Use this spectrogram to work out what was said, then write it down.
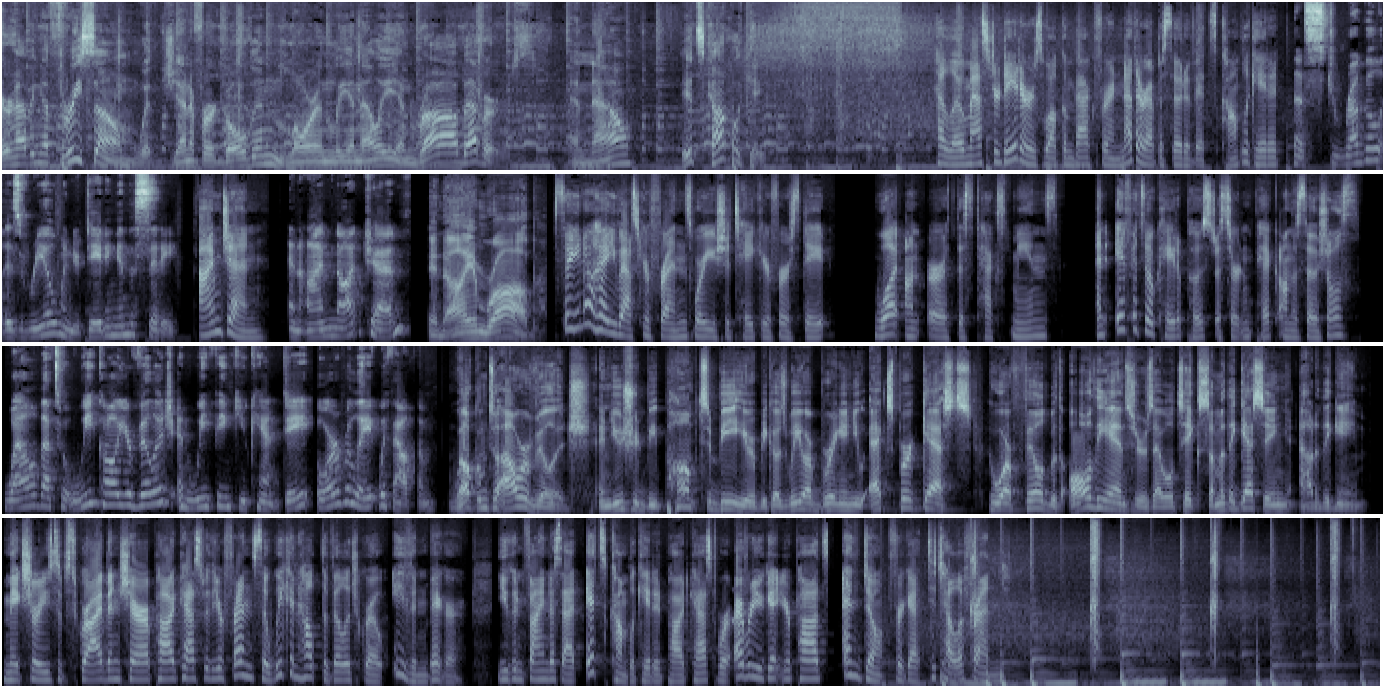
you're having a threesome with Jennifer Golden, Lauren Leonelli, and Rob Evers. And now, it's complicated. Hello, Master Daters. Welcome back for another episode of It's Complicated. The struggle is real when you're dating in the city. I'm Jen. And I'm not Jen. And I am Rob. So, you know how you ask your friends where you should take your first date? What on earth this text means? And if it's okay to post a certain pic on the socials? Well, that's what we call your village, and we think you can't date or relate without them. Welcome to our village, and you should be pumped to be here because we are bringing you expert guests who are filled with all the answers that will take some of the guessing out of the game. Make sure you subscribe and share our podcast with your friends so we can help the village grow even bigger. You can find us at It's Complicated Podcast wherever you get your pods, and don't forget to tell a friend.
